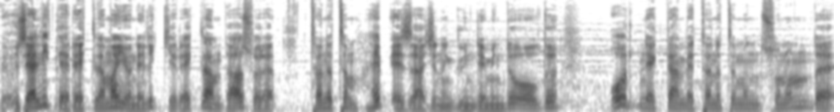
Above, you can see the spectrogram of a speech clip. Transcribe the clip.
ve özellikle reklama yönelik ki reklam daha sonra tanıtım hep eczacının gündeminde oldu. Reklam ve tanıtımın sonunda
